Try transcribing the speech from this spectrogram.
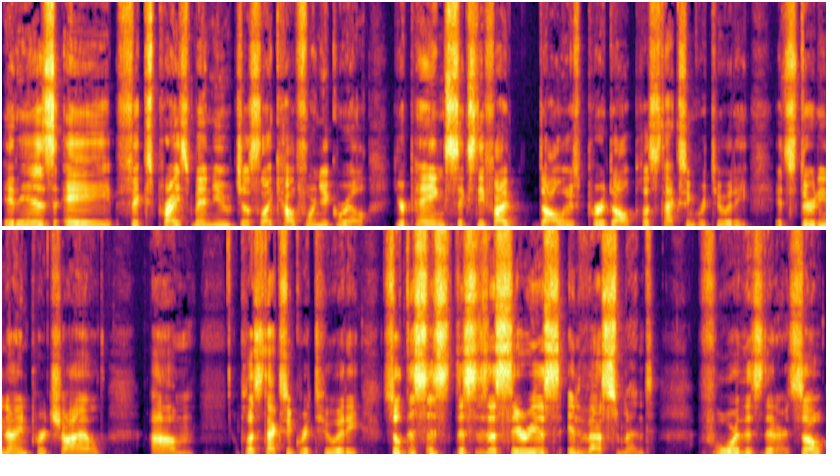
it is a fixed price menu just like california grill you're paying $65 per adult plus tax and gratuity it's 39 per child um, plus tax and gratuity so this is this is a serious investment for this dinner so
